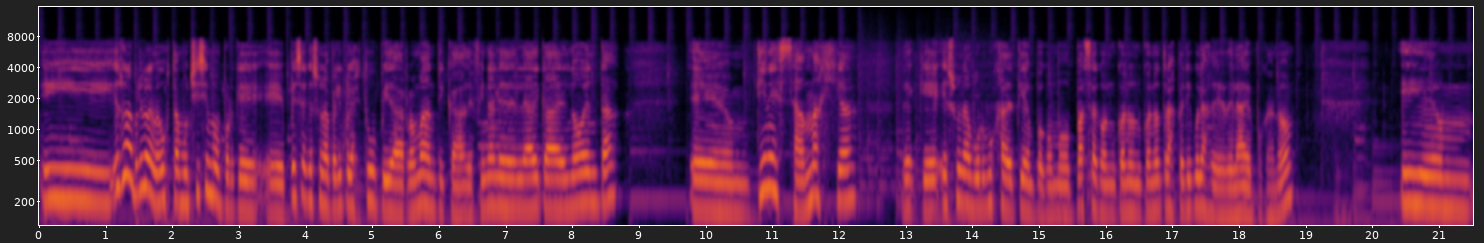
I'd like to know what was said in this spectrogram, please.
Y es una película que me gusta muchísimo porque eh, pese a que es una película estúpida, romántica, de finales de la década del 90, eh, tiene esa magia de que es una burbuja de tiempo, como pasa con, con, otras películas de, la época, ¿no? Y em,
